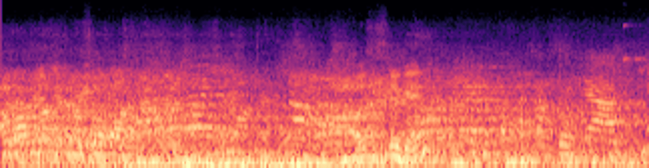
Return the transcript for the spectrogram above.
Oh, is this new game? Hey,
